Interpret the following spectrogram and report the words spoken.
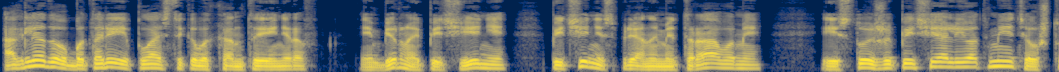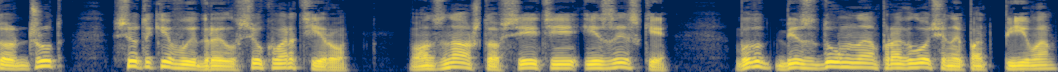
оглядывал батареи пластиковых контейнеров, имбирное печенье, печенье с пряными травами, и с той же печалью отметил, что Джуд все-таки выдроил всю квартиру. Он знал, что все эти изыски будут бездумно проглочены под пиво,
